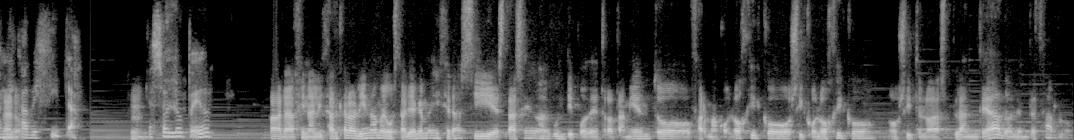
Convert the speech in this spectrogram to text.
a mi cabecita. Mm. Eso es lo peor. Para finalizar, Carolina, me gustaría que me dijeras si estás en algún tipo de tratamiento farmacológico o psicológico o si te lo has planteado al empezarlo.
